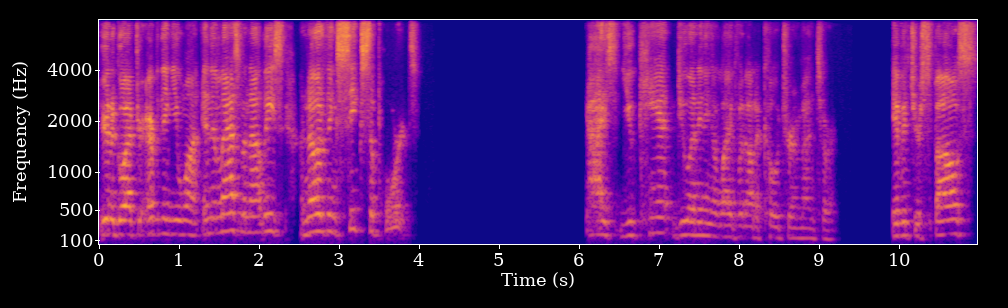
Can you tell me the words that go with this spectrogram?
You're going to go after everything you want. And then last but not least, another thing, seek support. Guys, you can't do anything in life without a coach or a mentor. If it's your spouse,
